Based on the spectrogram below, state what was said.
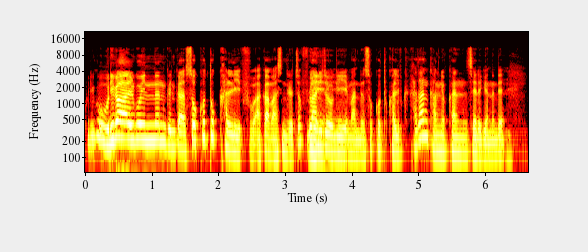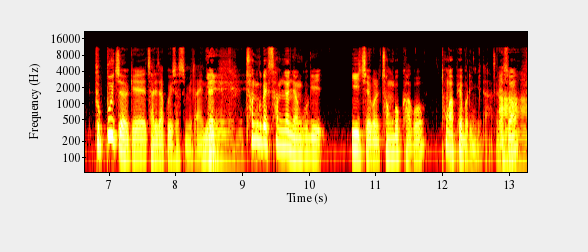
그리고 우리가 알고 있는 그러니까 소코토 칼리프 아까 말씀드렸죠 플라니족이 예. 만든 소코토 칼리프가 가장 강력한 세력이었는데 북부 지역에 자리 잡고 있었습니다. 근데 예. 1903년 영국이 이 지역을 정복하고 통합해 버립니다. 그래서 아.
